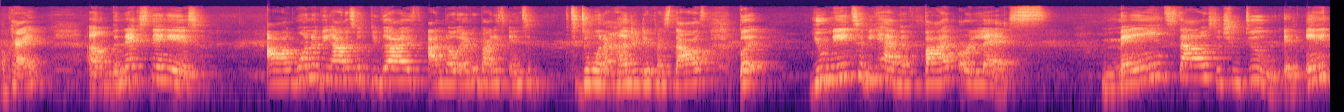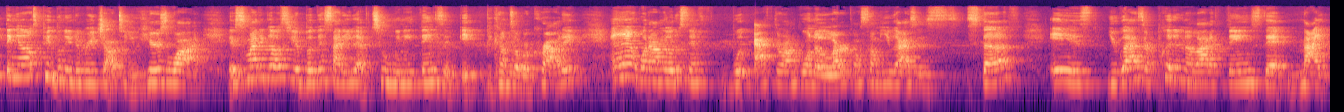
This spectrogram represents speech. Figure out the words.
okay? Um, the next thing is i want to be honest with you guys i know everybody's into doing a hundred different styles but you need to be having five or less main styles that you do and anything else people need to reach out to you. Here's why. If somebody goes to your booking site and you have too many things it, it becomes overcrowded. And what i'm noticing after i'm going to lurk on some of you guys' stuff is you guys are putting a lot of things that might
